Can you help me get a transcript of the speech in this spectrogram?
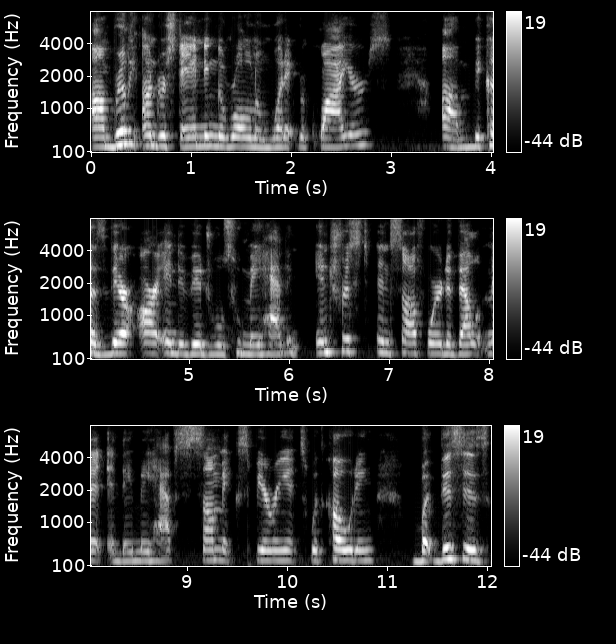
um, really understanding the role and what it requires um, because there are individuals who may have an interest in software development and they may have some experience with coding, but this is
